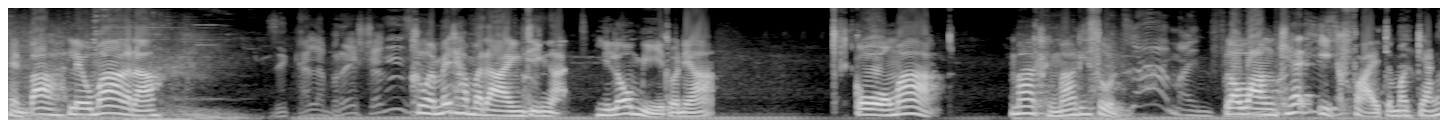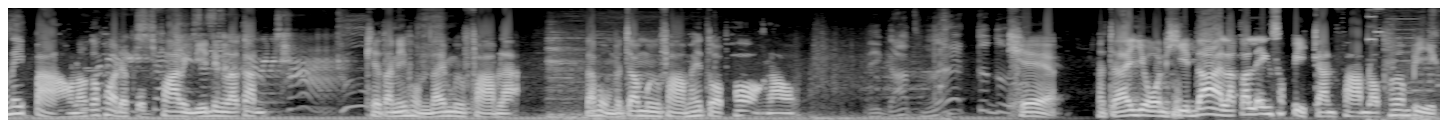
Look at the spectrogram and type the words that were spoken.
เห็นป่ะ เร็วมากนะ คือมันไม่ธรรมดาจริงๆอะฮีโร่หมีตัวเนี้ย โกงมาก มากถึงมากที่สุด ระวังแค่อีกฝ่ายจะมาแก๊งในป่าของเราก็พอเดี๋ยวผมฟาร์มอีกนิดนึงแล้วกันโอเคตอนนี้ผมได้มือฟาร์มแล้ว แล้วผมจะเอามือฟาร์มให้ตัวพ่อของเราโอเคอาจจะได้โยนคีปได้แล้วก็เร่งสปีดการฟาร์มเราเพิ่มไปอีก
